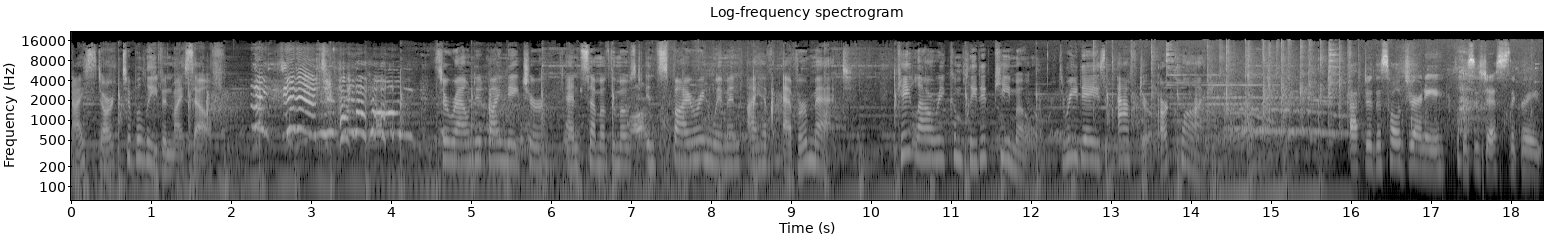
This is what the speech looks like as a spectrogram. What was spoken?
I start to believe in myself. I did it! Surrounded by nature and some of the most inspiring women I have ever met. Kate Lowry completed chemo three days after our climb. After this whole journey, this is just the great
